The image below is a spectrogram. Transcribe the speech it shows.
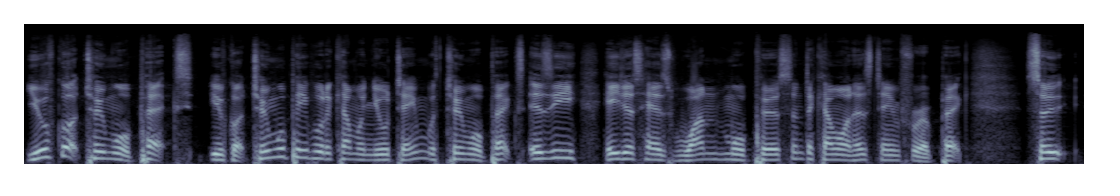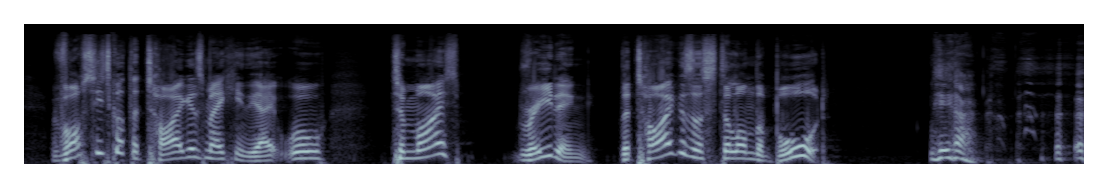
you've got two more picks. You've got two more people to come on your team with two more picks. Izzy, he just has one more person to come on his team for a pick. So Vossi's got the Tigers making the eight. Well, to my reading, the Tigers are still on the board. Yeah.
